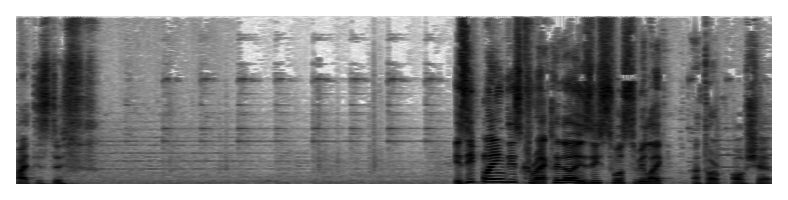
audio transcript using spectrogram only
fight this dude. Is he playing this correctly though? Is he supposed to be like a torp? Oh shit.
